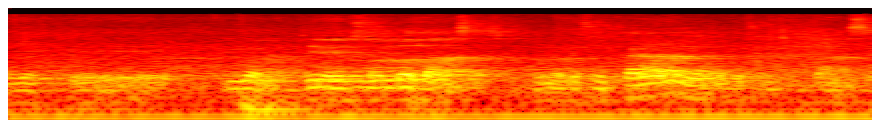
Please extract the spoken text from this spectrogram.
Este, y bueno, tiene, son dos danzas, una que es un jarabe y otra que es una danza.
